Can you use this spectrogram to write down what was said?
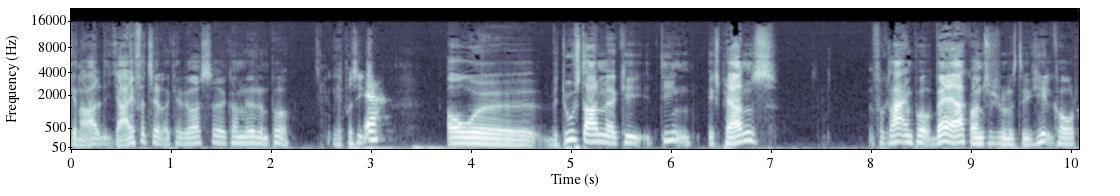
generelt jeg-fortæller kan vi også øh, komme lidt ind på. Lige præcis. Ja. Og øh, vil du starte med at give din ekspertens forklaring på, hvad er Gonzo-journalistik helt kort?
